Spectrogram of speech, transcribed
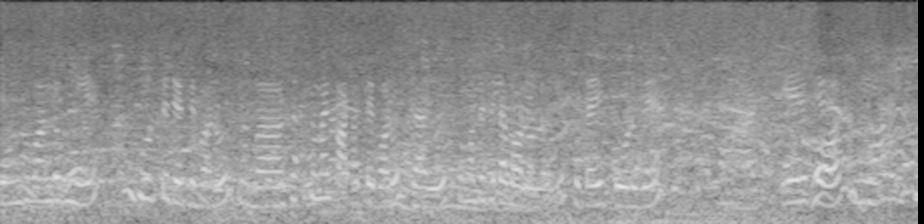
বন্ধু বান্ধব নিয়ে ঘুরতে যেতে পারো কিংবা কিছু সময় কাটাতে পারো, যাই হোক, তোমাদের যেটা ভালো লাগে সেটাই করবে। আর এরপর আমি একটু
